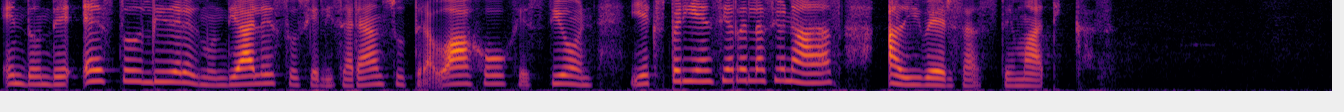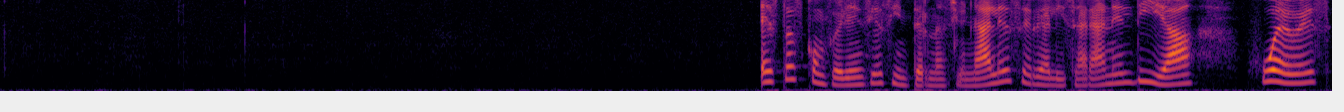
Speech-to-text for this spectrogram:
en donde estos líderes mundiales socializarán su trabajo, gestión y experiencias relacionadas a diversas temáticas. Estas conferencias internacionales se realizarán el día jueves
